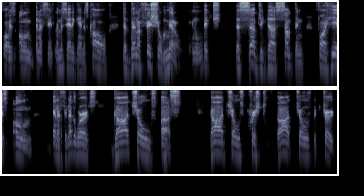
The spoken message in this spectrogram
for his own benefit. Let me say it again. It's called the beneficial middle, in which the subject does something for his own benefit. In other words, God chose us. God chose Christians. God chose the church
